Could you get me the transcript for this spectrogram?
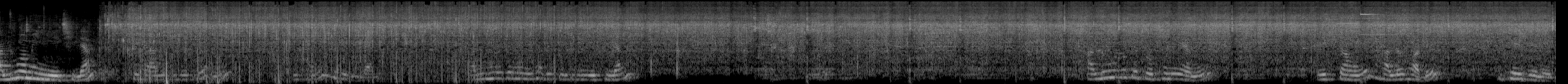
আলু আমি নিয়েছিলাম। সেই আলুগুলোকে আমি এখানে দিয়ে দিলাম। আলুগুলোকে আমি এভাবে কেটে নিয়েছিলাম আলুগুলোকে প্রথমে আমি এর সঙ্গে ভালোভাবে ভেজে নেব।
